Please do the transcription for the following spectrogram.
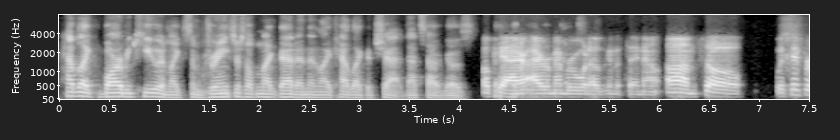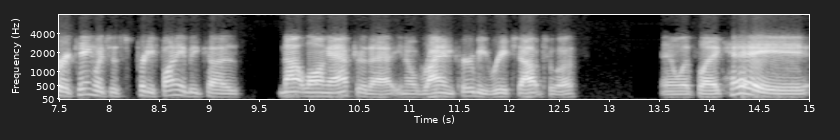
have like barbecue and like some drinks or something like that, and then like have like a chat. That's how it goes. Okay, I, I remember what I was gonna say now. Um, so with Fit for a King, which is pretty funny because not long after that, you know, Ryan Kirby reached out to us and was like, "Hey,"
